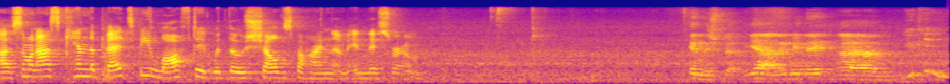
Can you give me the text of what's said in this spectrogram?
Uh, someone asked, can the beds be lofted with those shelves behind them in this room? In this, bed, yeah, I mean they. Um, You can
